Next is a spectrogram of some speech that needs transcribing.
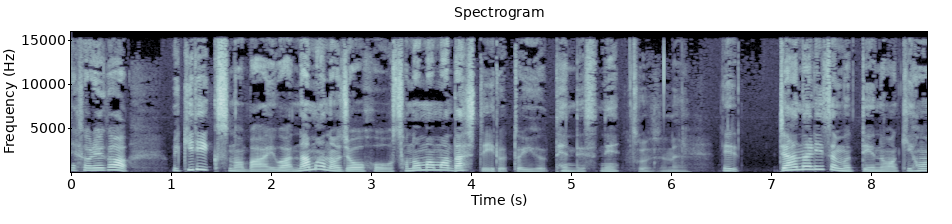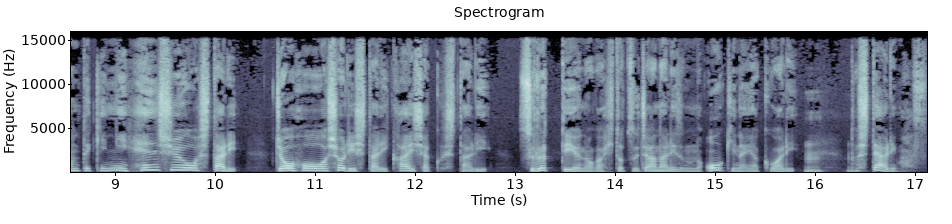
でそれがウィキリークスの場合は生の情報をそのまま出しているという点ですね。そうですよねジャーナリズムっていうのは基本的に編集をしたり情報を処理したり解釈したりするっていうのが一つジャーナリズムの大きな役割うんうんとしてあります。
